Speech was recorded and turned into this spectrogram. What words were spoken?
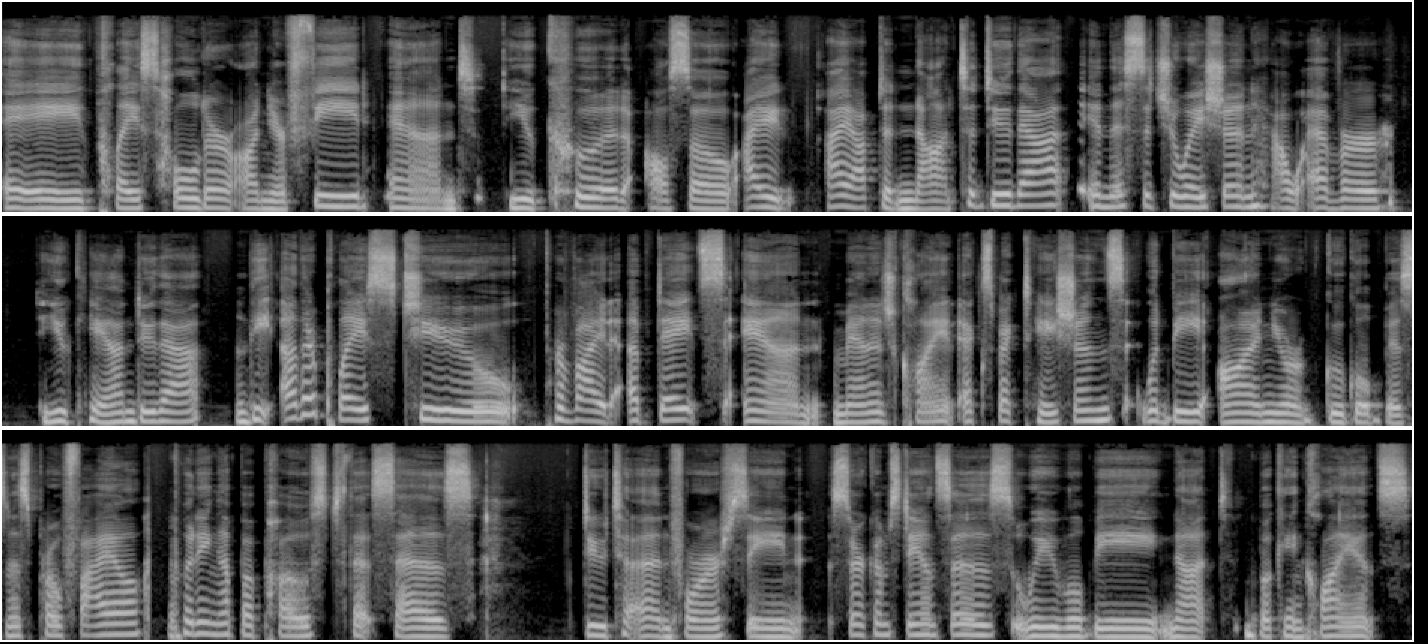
a placeholder on your feed, and you could also. I I opted not to do that in this situation. However, you can do that. The other place to provide updates and manage client expectations would be on your Google business profile, putting up a post that says, due to unforeseen circumstances, we will be not booking clients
